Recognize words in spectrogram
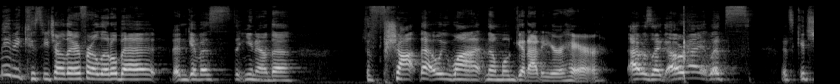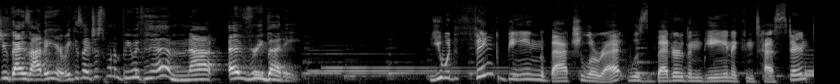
maybe kiss each other for a little bit and give us, you know, the the shot that we want, and then we'll get out of your hair. I was like, all right, let's Let's get you guys out of here because I just want to be with him, not everybody. You would think being the bachelorette was better than being a contestant.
